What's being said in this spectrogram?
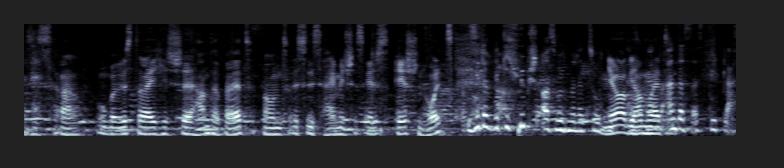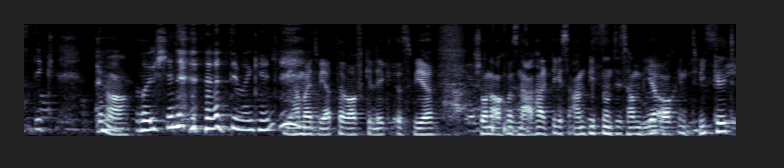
Das ist äh, oberösterreichische Handarbeit und es ist heimisches Eschenholz. Das sieht doch wirklich hübsch aus, muss man dazu. Ja, wir haben ganz halt anders als die Plastik genau. Röllchen, die man kennt. Wir haben halt Wert darauf gelegt, dass wir schon auch was Nachhaltiges anbieten und das haben wir auch entwickelt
